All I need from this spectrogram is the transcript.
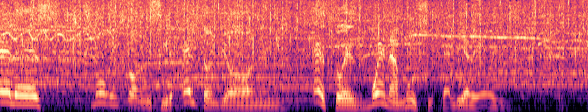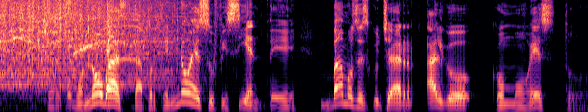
él es Movie con Sir Elton John. Esto es buena música el día de hoy. Pero como no basta, porque no es suficiente, vamos a escuchar algo como esto.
